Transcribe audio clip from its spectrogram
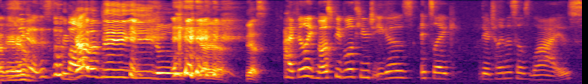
okay This is, like a, this is a thought. got a big ego. yeah, yeah. Yes. I feel like most people with huge egos, it's like they're telling themselves lies.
